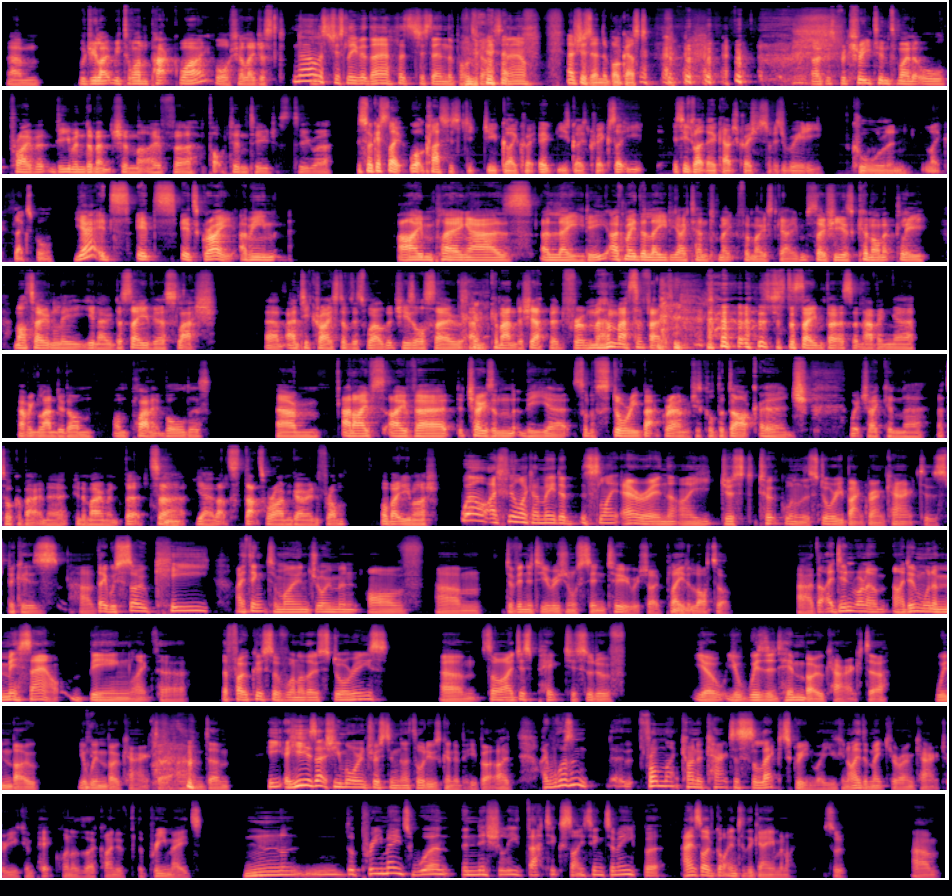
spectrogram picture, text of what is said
Um, would you like me to unpack why, or shall I just? No, let's just leave it there. Let's just end the podcast now. Let's just end the podcast. I'll just retreat into my little private demon dimension that I've uh, popped into just to. Uh, so I guess like what classes did you guys create? Uh, you guys create? Because like, it seems like the character creation stuff is really cool and like flexible. yeah, it's it's it's great. I mean, I'm playing as a lady. I've made the lady I tend to make for most games, so she is canonically not only you know the savior slash um, antichrist of this world, but she's also um, Commander Shepard from uh, Mass Effect. it's just the same person having uh, having landed on on planet Baldur's. Um, and I've I've uh, chosen the uh, sort of story background, which is called the Dark Urge, which I can uh, talk about in a in a moment. But uh, Hmm. yeah, that's that's where I'm going from. What about you, Marsh? Well, I feel like I made a slight error in that I just took one of the story background characters because uh, they were so key, I think, to my enjoyment of um, Divinity: Original Sin 2, which I played a lot of. Uh, that I didn't want to, I didn't want to miss out being like the the focus of one of those stories. Um, so I just picked your sort of your your wizard himbo character, Wimbo, your Wimbo character, and um, he he is actually more interesting than I thought he was going to be. But I I wasn't uh, from that kind of character select screen where you can either make your own character or you can pick one of the kind of the pre-mades. N- the pre-mades weren't initially that exciting to me, but as I've got into the game and I sort of um,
